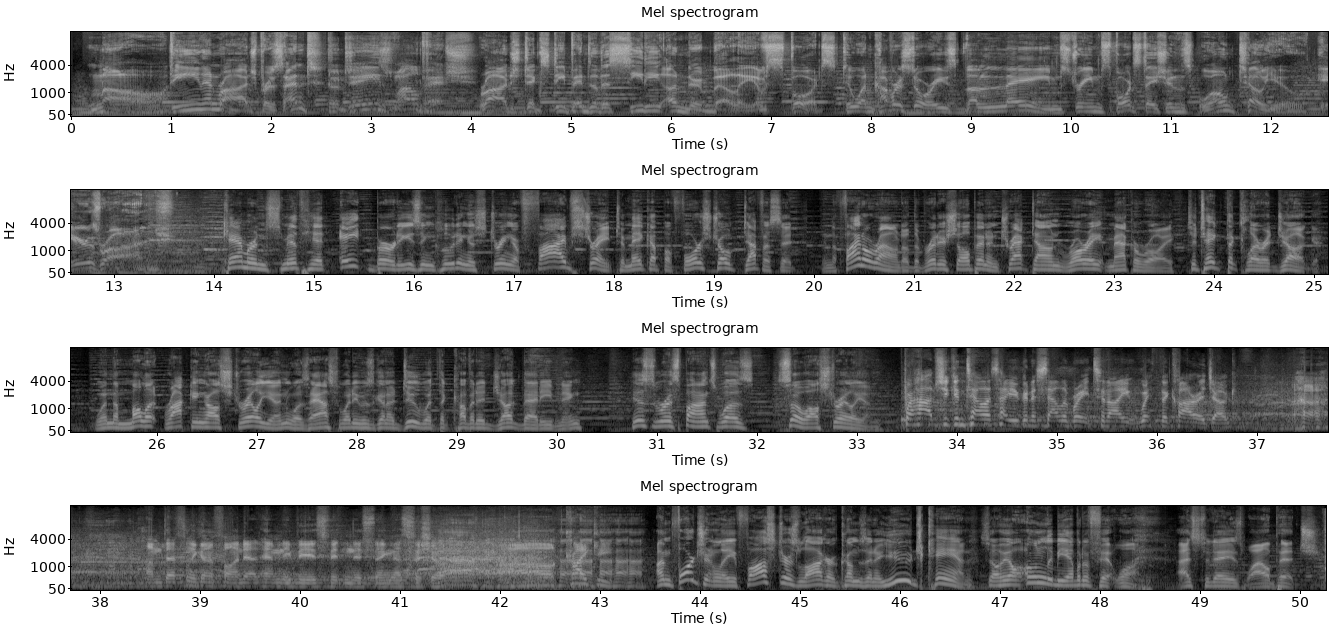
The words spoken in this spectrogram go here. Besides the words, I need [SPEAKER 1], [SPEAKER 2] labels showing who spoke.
[SPEAKER 1] Now, Dean and Rog present today's Wild Pitch. Rog digs deep into the seedy underbelly of sports to uncover stories the lame stream sports stations won't tell you. Here's Rog.
[SPEAKER 2] Cameron Smith hit eight birdies, including a string of five straight, to make up a four stroke deficit in the final round of the British Open and track down Rory McIlroy to take the claret jug. When the mullet rocking Australian was asked what he was going to do with the coveted jug that evening, his response was so Australian.
[SPEAKER 3] Perhaps you can tell us how you're going to celebrate tonight with the claret jug.
[SPEAKER 4] I'm definitely going to find out how many beers fit in this thing, that's for sure.
[SPEAKER 2] Oh, crikey. Unfortunately, Foster's lager comes in a huge can, so he'll only be able to fit one. That's today's wild pitch.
